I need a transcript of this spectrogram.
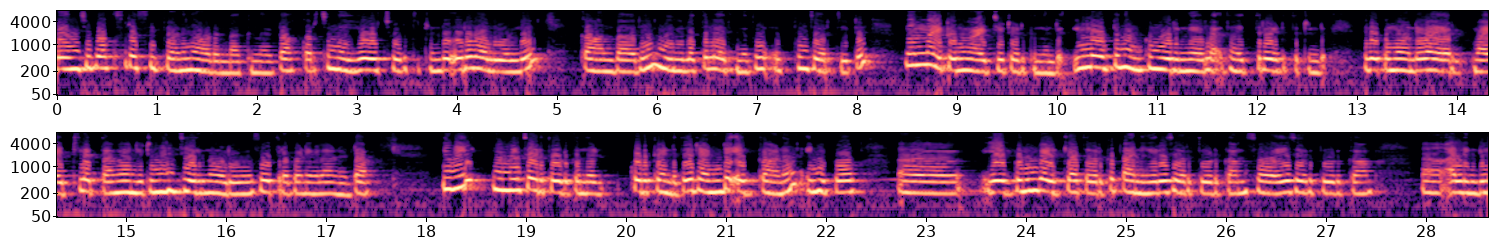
ലഞ്ച് ബോക്സ് റെസിപ്പിയാണ് ഞാൻ അവിടെ ഉണ്ടാക്കുന്നത് കേട്ടോ. കുറച്ച് നെയ്യ് ഒഴിച്ചു കൊടുത്തിട്ടുണ്ട്. ഒരു വലിയുള്ളി കാന്താരിയും നീളത്തിൽ അരിഞ്ഞതും ഉപ്പും ചേർത്തിട്ട് നന്നായിട്ടൊന്ന് വഴച്ചിട്ട് എടുക്കുന്നുണ്ട്. ഇതിലോട്ട് നമുക്ക് മുരിങ്ങയില ഇത്രയും എടുത്തിട്ടുണ്ട്. ഇതൊക്കെ മോന്റെ വയർ വയറ്റിലെത്താൻ വേണ്ടിയിട്ട് ഞാൻ ചെയ്യുന്ന ഓരോ സൂത്രപ്പണികളാണ് കേട്ടോ. ഇനി നമ്മൾ ചേർത്ത് കൊടുക്കുന്ന കൊടുക്കേണ്ടത് രണ്ട് എഗ്ഗാണ്. ഇനിയിപ്പോൾ എഗ്ഗൊന്നും കഴിക്കാത്തവർക്ക് പനീർ ചേർത്ത് കൊടുക്കാം സോയ ചേർത്ത് കൊടുക്കാം അല്ലെങ്കിൽ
